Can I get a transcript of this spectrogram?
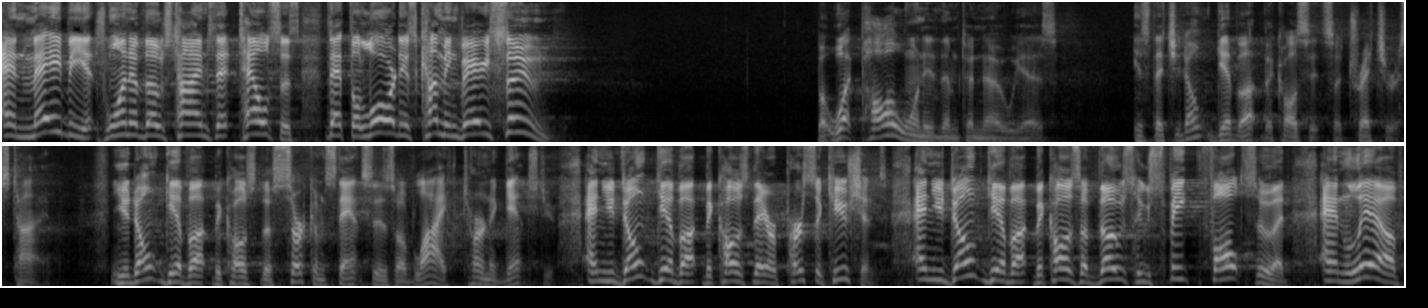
And maybe it's one of those times that tells us that the Lord is coming very soon. But what Paul wanted them to know is, is that you don't give up because it's a treacherous time. You don't give up because the circumstances of life turn against you. And you don't give up because there are persecutions. And you don't give up because of those who speak falsehood and live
